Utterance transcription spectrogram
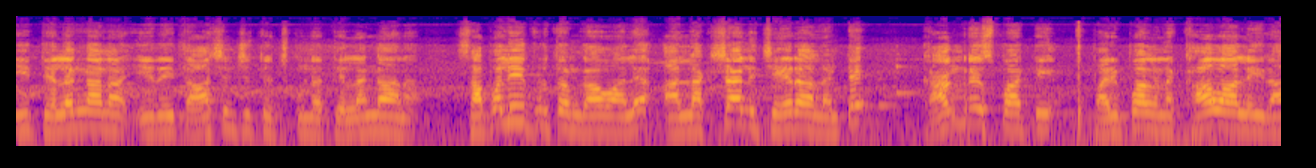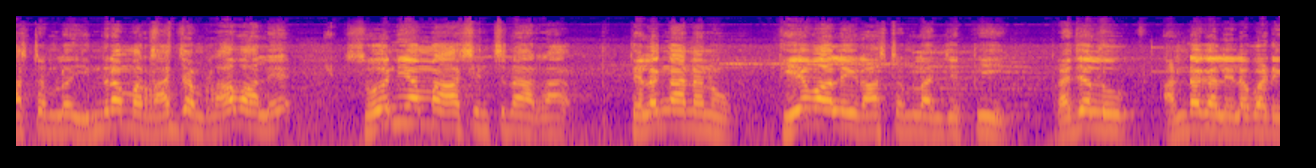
ఈ తెలంగాణ ఏదైతే ఆశించి తెచ్చుకున్న తెలంగాణ సఫలీకృతం కావాలి ఆ లక్ష్యాన్ని చేరాలంటే కాంగ్రెస్ పార్టీ పరిపాలన కావాలి రాష్ట్రంలో ఇంద్రమ్మ రాజ్యం రావాలి. సోనియమ్మ ఆశించిన రా తెలంగాణను తేవాలి రాష్ట్రంలో అని చెప్పి ప్రజలు అండగా నిలబడి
